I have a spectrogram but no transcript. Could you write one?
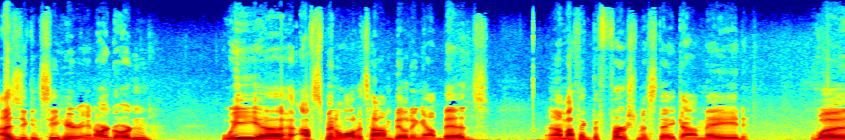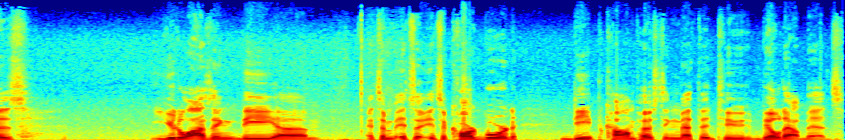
as you can see here in our garden, we uh, I've spent a lot of time building out beds. Um, I think the first mistake I made was utilizing the um, it's a it's a it's a cardboard deep composting method to build out beds.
